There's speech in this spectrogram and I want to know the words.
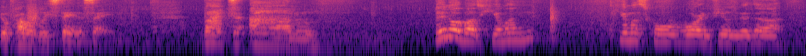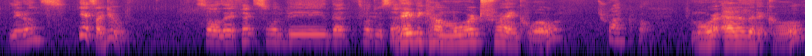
you'll probably stay the same. But um, Do you know about human humans who were infused with uh, Lyrans? yes, I do. So the effects would be that what you said? They become more tranquil, Tranquil. more analytical,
